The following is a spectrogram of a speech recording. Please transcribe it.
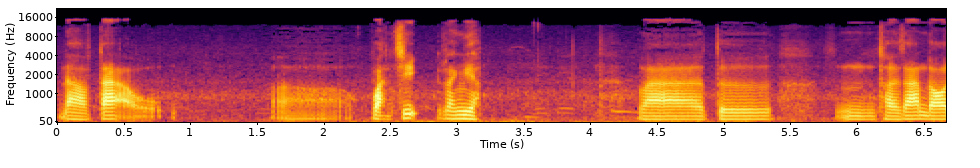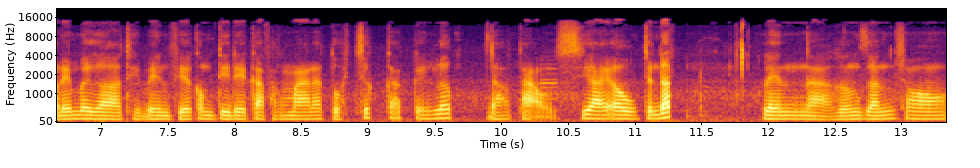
đào tạo quản trị doanh nghiệp. Và từ thời gian đó đến bây giờ thì bên phía công ty DK Pharma đã tổ chức các cái lớp đào tạo CIO trên đất lên là hướng dẫn cho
